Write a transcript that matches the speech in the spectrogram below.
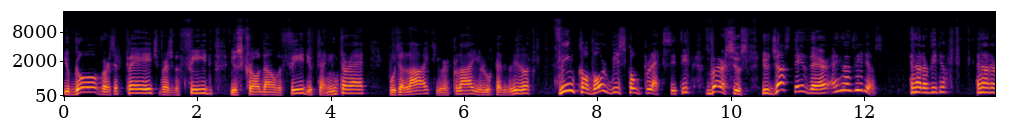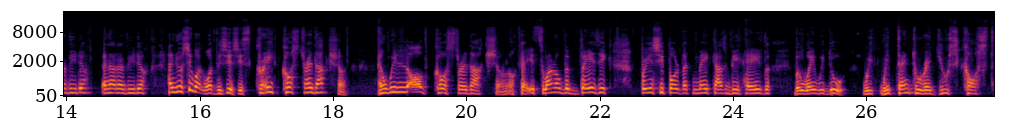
you go, there's a page, there's the feed, you scroll down the feed, you can interact, put a like, you reply, you look at the video, Think of all this complexity versus you just stay there and you have videos. Another video, another video, another video. And you see what, what this is. It's great cost reduction. And we love cost reduction, okay? It's one of the basic principles that make us behave the way we do. We, we tend to reduce cost,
